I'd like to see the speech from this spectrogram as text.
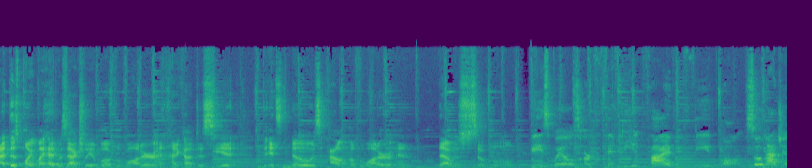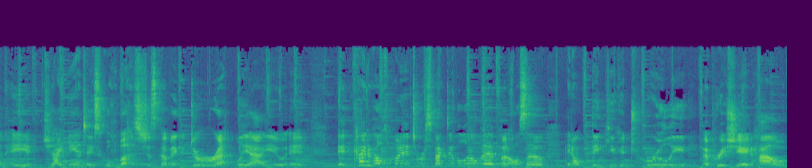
at this point, my head was actually above the water, and I got to see it, its nose out of the water, and that was so cool. These whales are 55 feet long. So imagine a gigantic school bus just coming directly at you and it kind of helps put it into perspective a little bit, but also I don't think you can truly appreciate how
